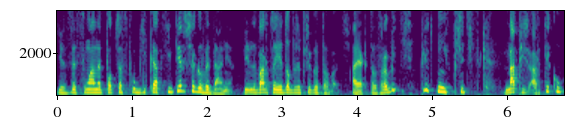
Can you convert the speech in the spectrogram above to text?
jest wysyłane podczas publikacji pierwszego wydania, więc warto je dobrze przygotować. A jak to zrobić? Kliknij w przycisk Napisz artykuł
